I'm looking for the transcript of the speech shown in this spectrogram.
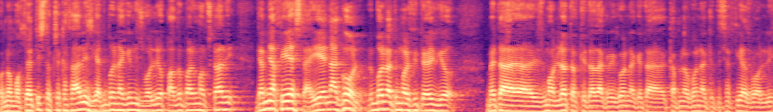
ο νομοθέτης το ξεκαθαρίζει γιατί μπορεί να γίνει εισβολή οπαδών, παραδείγματος χάρη, για μια φιέστα ή ένα γκολ. Δεν μπορεί να τιμωρηθεί το ίδιο με τα Ισμολότοφ και τα δακρυγόνα και τα καπνογόνα και της ευθείας βολή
